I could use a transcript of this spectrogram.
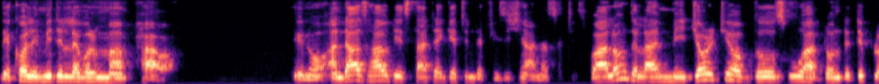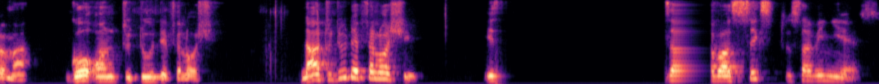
They call it middle level manpower, you know, and that's how they started getting the physician anesthetists. But along the line, majority of those who have done the diploma go on to do the fellowship. Now to do the fellowship is about six to seven years.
